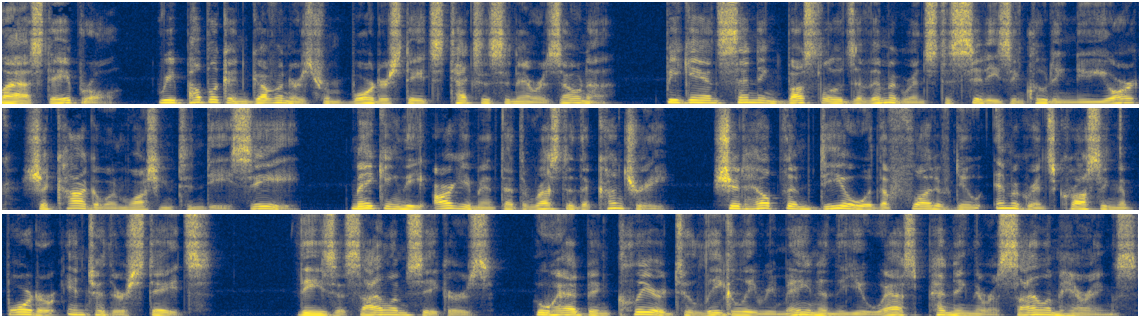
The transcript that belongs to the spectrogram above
Last April, Republican governors from border states Texas and Arizona began sending busloads of immigrants to cities including New York, Chicago, and Washington, D.C., making the argument that the rest of the country should help them deal with the flood of new immigrants crossing the border into their states. These asylum seekers, who had been cleared to legally remain in the U.S. pending their asylum hearings,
